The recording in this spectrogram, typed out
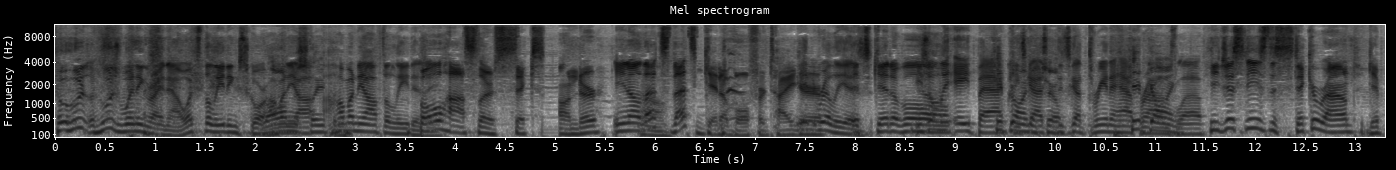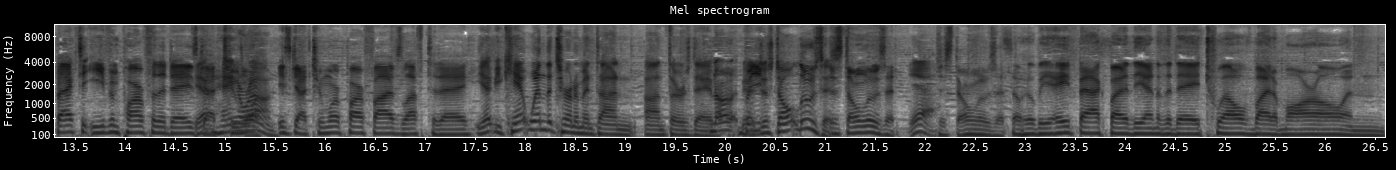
Who, who's, who's winning right now? What's the leading score? How many? Off, how many off the lead is Bull he? Hostler's six under. You know that's oh. that's gettable for Tiger. It really is. It's gettable. He's only eight back. Keep going, he's got you two. he's got three and a half Keep rounds going. left. He just needs to stick around, get back to even par for the day. He's Yeah, got hang two around. More, he's got two more par fives left today. Yep, you can't win the tournament on on Thursday. No, You but you- just don't lose it. Just don't lose it. Yeah. Just don't lose it. So he'll be eight back by the end of the day, 12 by tomorrow, and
